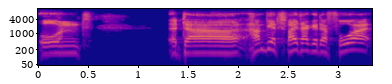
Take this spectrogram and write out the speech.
Und äh, da haben wir zwei Tage davor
